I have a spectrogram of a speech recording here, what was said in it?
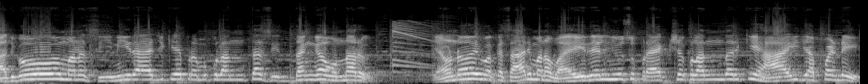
అదిగో మన సినీ రాజకీయ ప్రముఖులంతా సిద్ధంగా ఉన్నారు. ఏమండో ఒకసారి మన వైరల్ న్యూస్ ప్రేక్షకులందరికీ హాయి చెప్పండి.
